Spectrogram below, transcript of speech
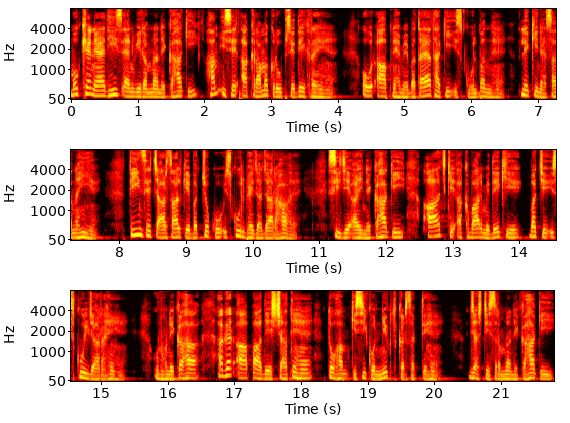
मुख्य न्यायाधीश एन वी रमना ने कहा कि हम इसे आक्रामक रूप से देख रहे हैं और आपने हमें बताया था कि स्कूल बंद हैं, लेकिन ऐसा नहीं है। तीन से चार साल के बच्चों को स्कूल भेजा जा रहा है। सीजेआई ने कहा कि आज के अखबार में देखिए, बच्चे स्कूल जा रहे हैं। उन्होंने कहा, अगर आप आदेश चाहते हैं तो हम किसी को नियुक्त कर सकते हैं। जस्टिस रमना ने कहा कि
